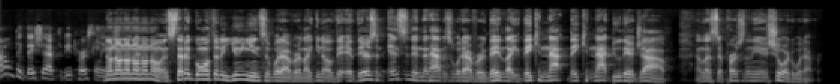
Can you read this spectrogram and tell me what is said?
I don't think they should have to be personally. No, no, no, no, no, no. Instead of going through the unions and whatever, like you know, they, if there's an incident that happens, whatever, they like they cannot they cannot do their job unless they're personally insured or whatever.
